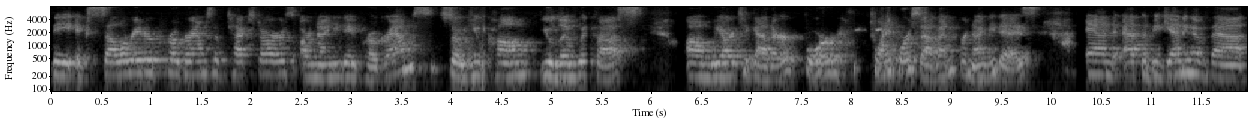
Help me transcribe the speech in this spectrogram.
the accelerator programs of Techstars are 90 day programs. So you come, you live with us. Um, we are together for 24 seven for 90 days. And at the beginning of that,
